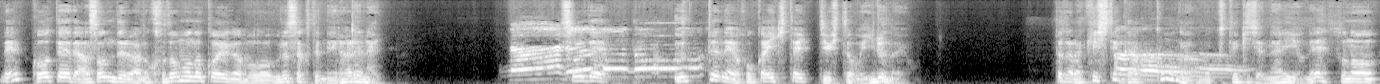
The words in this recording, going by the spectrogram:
ね、校庭で遊んでるあの子供の声がもううるさくて寝られない。ーなるほど。それで売ってね、他行きたいっていう人もいるのよ。だから決して学校が目的じゃないよね。その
